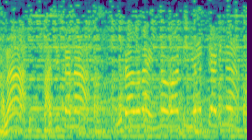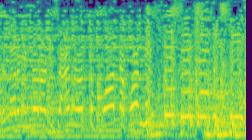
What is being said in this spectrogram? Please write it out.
அண்ணா அஜித்தண்ணா விடாதடா இன்னொரு வாட்டி ஏத்தி அடிங்க எல்லாரும் இன்னொரு வாட்டி சாமி ஒருத்த போட்ட போட்ட.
